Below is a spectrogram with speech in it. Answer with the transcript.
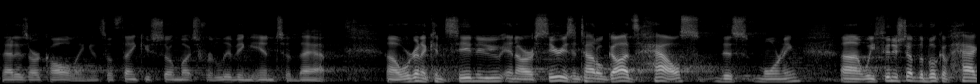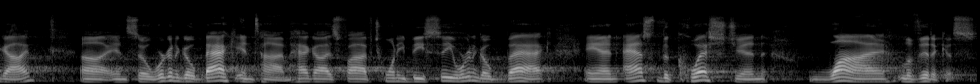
That is our calling. And so thank you so much for living into that. Uh, we're going to continue in our series entitled God's House this morning. Uh, we finished up the book of Haggai. Uh, and so we're going to go back in time. Haggai is 520 BC. We're going to go back and ask the question why Leviticus?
